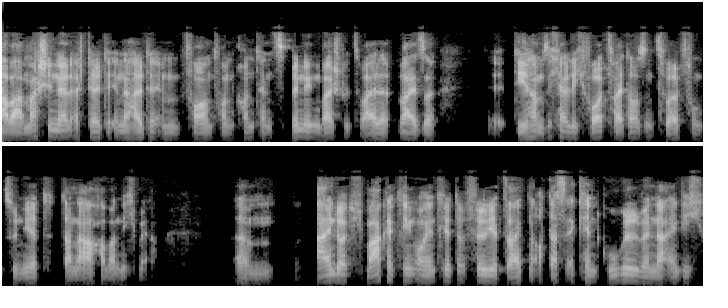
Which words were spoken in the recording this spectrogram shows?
Aber maschinell erstellte Inhalte in Form von Content Spinning beispielsweise, äh, die haben sicherlich vor 2012 funktioniert, danach aber nicht mehr. Ähm, eindeutig marketingorientierte Affiliate-Seiten, auch das erkennt Google, wenn da eigentlich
